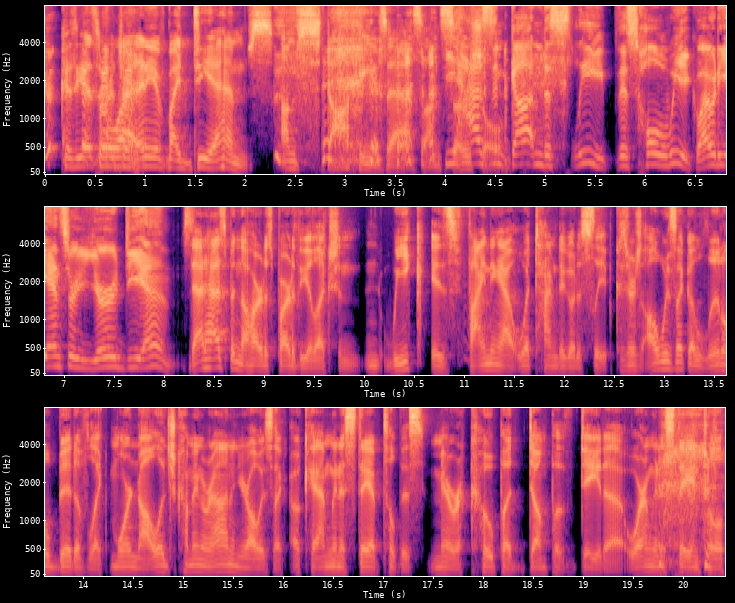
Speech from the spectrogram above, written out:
because he hasn't returned any of my DMs. I'm stalking his ass on He social. He hasn't gotten to sleep this whole week. Why would he answer your DMs? That has been the hardest part of the election week is finding out what time to go to sleep because there's always like a little bit of like more knowledge coming around and you're always like, okay, I'm going to stay up till this Maricopa dump of data or I'm going to stay until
